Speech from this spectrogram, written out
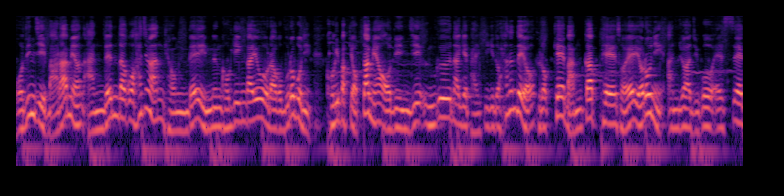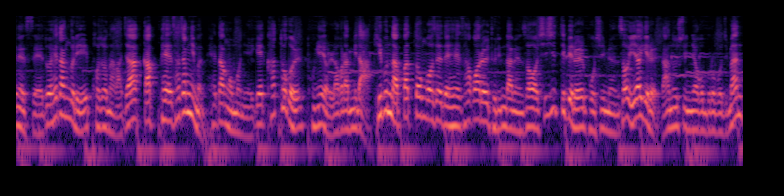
어딘지 말하면 안 된다고 하지만 경대에 있는 거기인가요? 라고 물어보니 거기밖에 없다며 어디인지 은근하게 밝히기도 하는데요. 그렇게 맘카페에서의 여론이 안 좋아지고 SNS에도 해당 글이 퍼져나가자 카페 사장님은 해당 어머니에게 카톡을 통해 연락을 합니다. 기분 나빴던 것에 대해 사과를 드린다면서 CCTV를 보시면서 이야기를 나눌 수 있냐고 물어보지만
